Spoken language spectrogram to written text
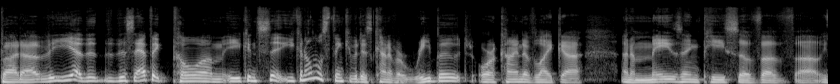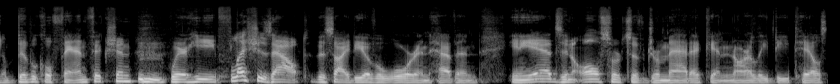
But uh, yeah, this epic poem you can see, you can almost think of it as kind of a reboot or kind of like a, an amazing piece of, of uh, you know biblical fan fiction mm-hmm. where he fleshes out this idea of a war in heaven and he adds in all sorts of dramatic and gnarly details.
